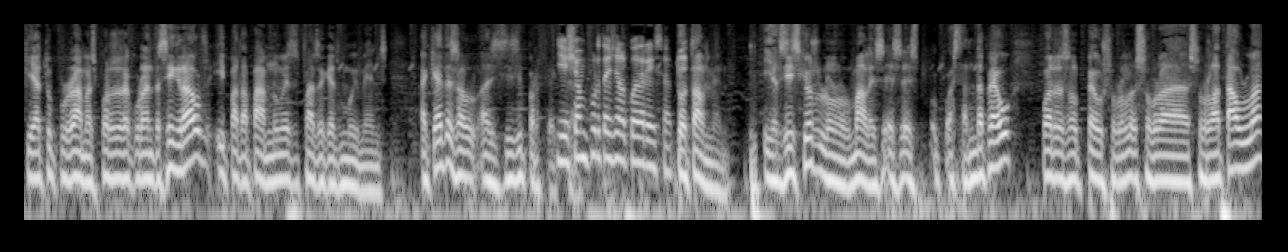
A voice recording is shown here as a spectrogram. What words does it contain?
que ja tu programes, poses a 45 graus i patapam, només fas aquests moviments. Aquest és el- l'exercici perfecte. I això enforteix el quadríceps. Totalment. I els isquios, lo normal, és, és, és estant de peu, poses el peu sobre la, sobre, sobre la taula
